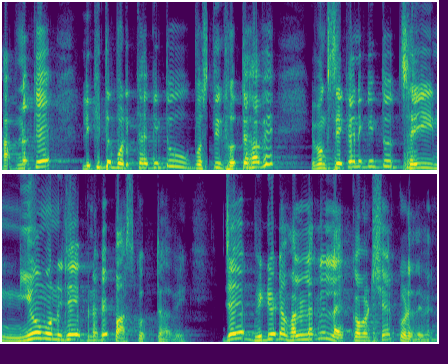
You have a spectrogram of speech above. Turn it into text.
আপনাকে লিখিত পরীক্ষায় কিন্তু উপস্থিত হতে হবে এবং সেখানে কিন্তু সেই নিয়ম অনুযায়ী আপনাকে পাস করতে হবে। যাই হোক, ভিডিওটা ভালো লাগলে লাইক কমেন্ট শেয়ার করে দেবেন।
